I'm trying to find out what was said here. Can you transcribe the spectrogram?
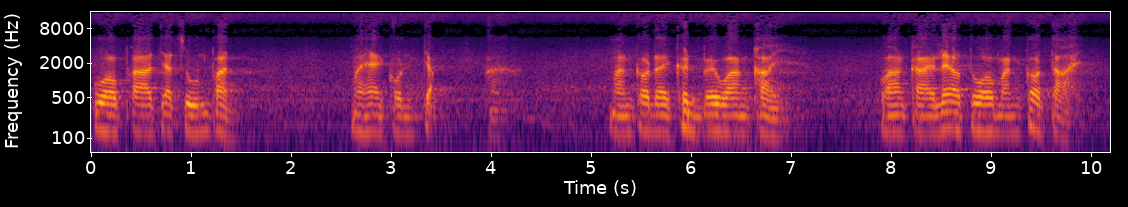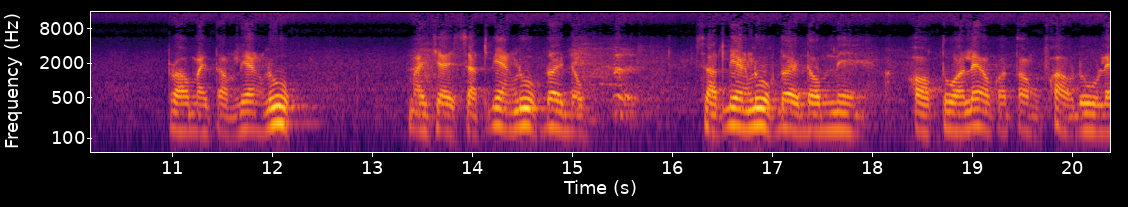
กลัวปลาจะสูญพันธุ์ ไม่ให้คนจับ มันก็ได้ขึ้นไปวางไข่ วางไข่แล้วตัวมันก็ตาย เพราะไม่ต้องเลี้ยงลูก ไม่ใช่สัตว์เลี้ยงลูกด้วยนม สัตว์เลี้ยงลูกด้วยดมนี่ ออกตัวแล้วก็ต้องเฝ้าดูแล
